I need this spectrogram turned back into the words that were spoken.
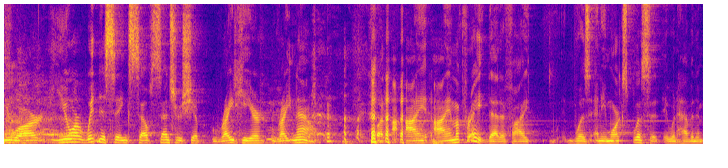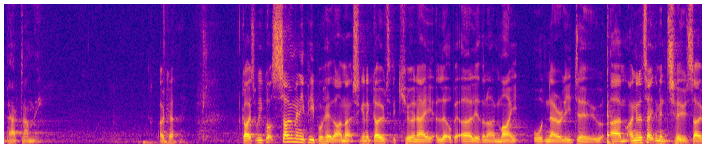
You are, you are witnessing self censorship right here, right now. but I, I am afraid that if I was any more explicit, it would have an impact on me. Okay. Guys, we've got so many people here that I'm actually going to go to the Q&A a little bit earlier than I might ordinarily do. Um, I'm going to take them in two, so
